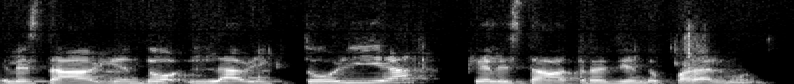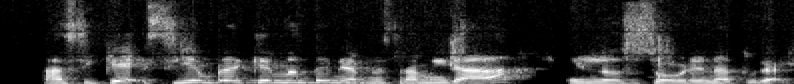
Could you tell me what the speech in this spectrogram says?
Él estaba viendo la victoria que él estaba trayendo para el mundo. Así que siempre hay que mantener nuestra mirada en lo sobrenatural.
